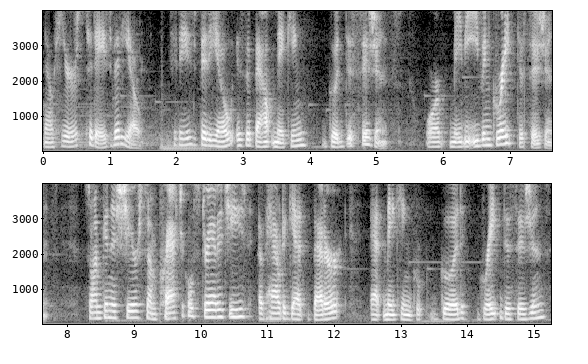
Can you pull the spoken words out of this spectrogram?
Now, here's today's video. Today's video is about making good decisions, or maybe even great decisions. So, I'm going to share some practical strategies of how to get better at making good, great decisions,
